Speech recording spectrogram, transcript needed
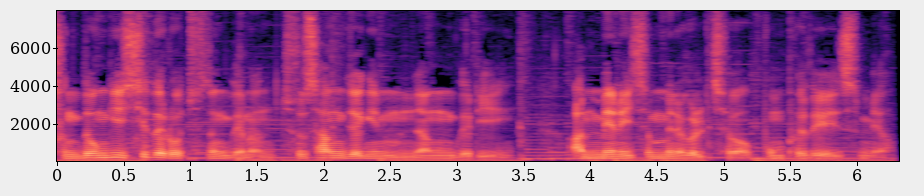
청동기 시대로 추정되는 추상적인 문양들이 앞면의 전면에 걸쳐 분포되어 있으며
